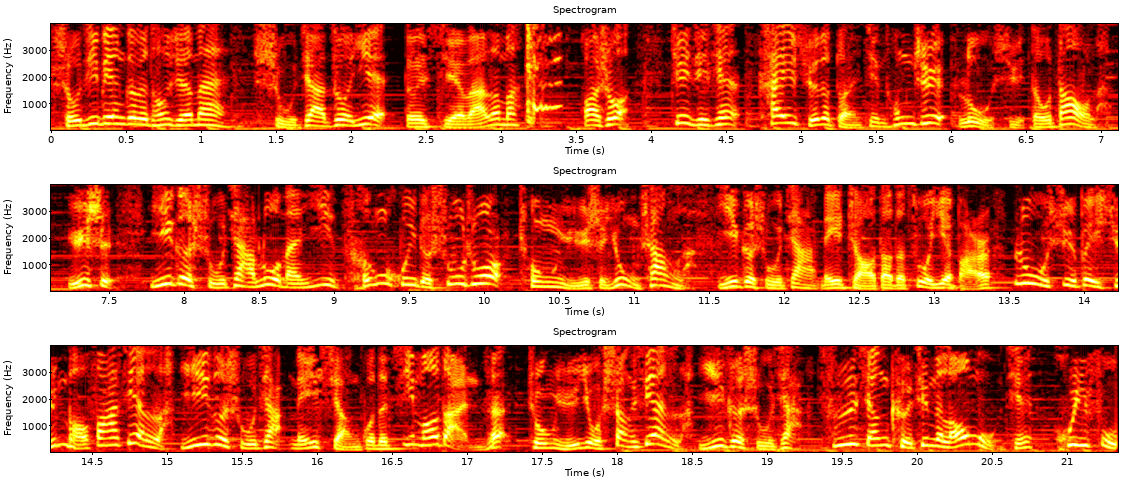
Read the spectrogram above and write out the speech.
手机边各位同学们，暑假作业都写完了吗？话说这几天开学的短信通知陆续都到了，于是一个暑假落满一层灰的书桌终于是用上了，一个暑假没找到的作业本陆续被寻宝发现了，一个暑假没想过的鸡毛掸子终于又上线了，一个暑假慈祥可亲的老母亲恢复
